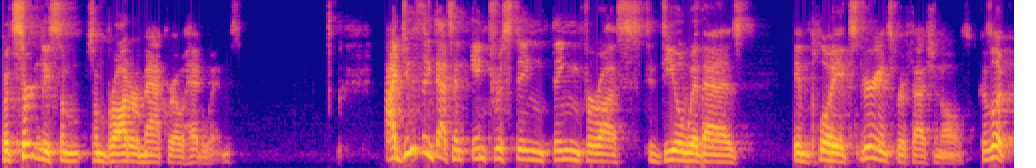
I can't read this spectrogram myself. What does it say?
but certainly some some broader macro headwinds. I do think that's an interesting thing for us to deal with as employee experience professionals. Because look,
